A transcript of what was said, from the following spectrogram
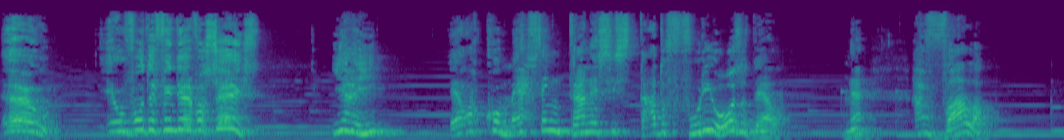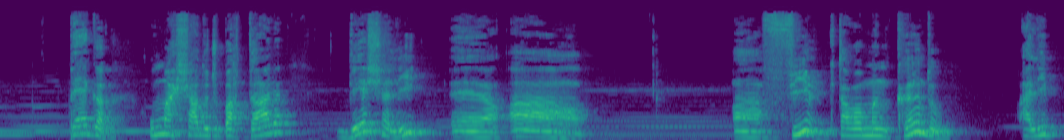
Eu! Eu vou defender vocês! E aí, ela começa a entrar nesse estado furioso dela, né? A Vala pega o machado de batalha, deixa ali é, a, a Fir, que estava mancando ali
